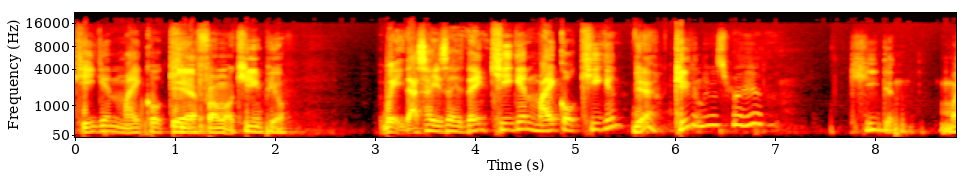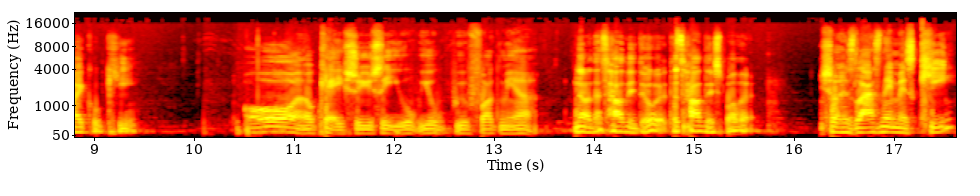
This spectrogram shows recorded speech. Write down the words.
Keegan Michael Keegan. Yeah, from uh, Key and Peele. Wait, that's how you say his name? Keegan Michael Keegan? Yeah, Keegan lives right here. Keegan Michael Key. Oh, okay. So you see, you you you fucked me up. No, that's how they do it. That's how they spell it. So his last name is Key.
